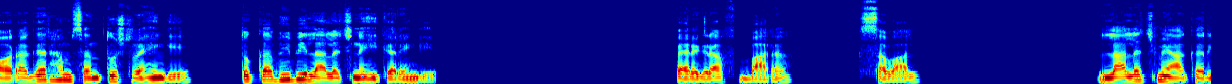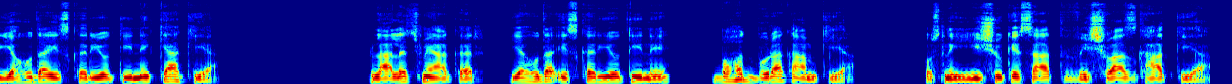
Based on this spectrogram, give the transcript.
और अगर हम संतुष्ट रहेंगे तो कभी भी लालच नहीं करेंगे। पैराग्राफ 12 सवाल। लालच में आकर यहूदा इस्करियोती ने क्या किया? लालच में आकर यहूदा इस्करियोती ने बहुत बुरा काम किया। उसने यीशु के साथ विश्वासघात किया।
